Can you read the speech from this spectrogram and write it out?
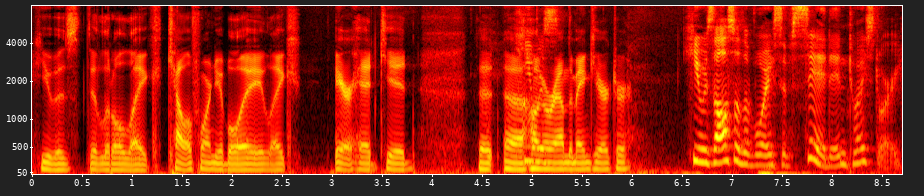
He was the little like California boy, like airhead kid that uh, hung was- around the main character. He was also the voice of Sid in Toy Story.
